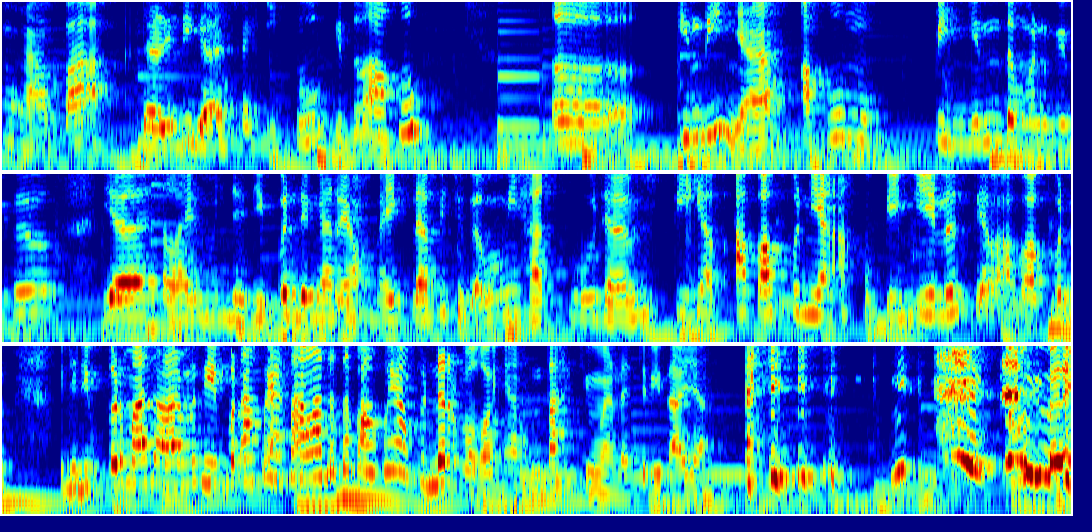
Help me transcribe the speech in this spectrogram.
mengapa dari tiga aspek itu itu aku eh, intinya aku pingin temenku itu ya selain menjadi pendengar yang baik tapi juga memihakku dalam setiap apa pun yang aku pingin setiap apa pun menjadi permasalahan meskipun aku yang salah tetap aku yang benar pokoknya. Entah gimana ceritanya. Kamu gimana?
